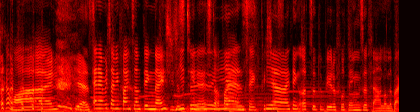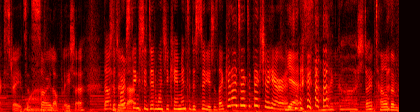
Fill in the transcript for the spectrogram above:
Come on. yes. And every time you find something nice, you just you, know stop by and take pictures. Yeah, I think lots of the beautiful things are found on the back streets. It's so lovely to. That was to the first that. thing she did when she came into the studio. She's like, "Can I take the picture here?" And- Yes. oh my gosh! Don't tell the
